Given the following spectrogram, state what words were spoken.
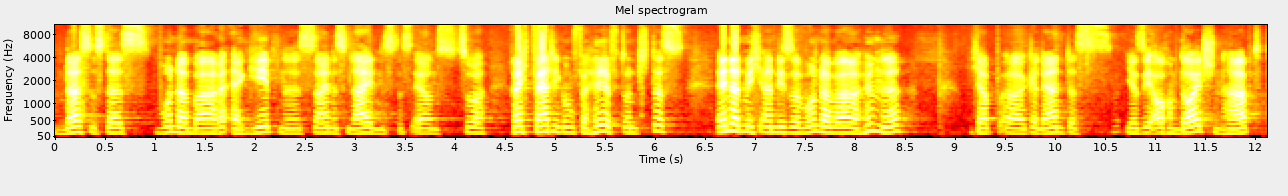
Und das ist das wunderbare Ergebnis seines Leidens, dass er uns zur Rechtfertigung verhilft. Und das erinnert mich an diese wunderbare Hymne. Ich habe äh, gelernt, dass ihr sie auch im Deutschen habt.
